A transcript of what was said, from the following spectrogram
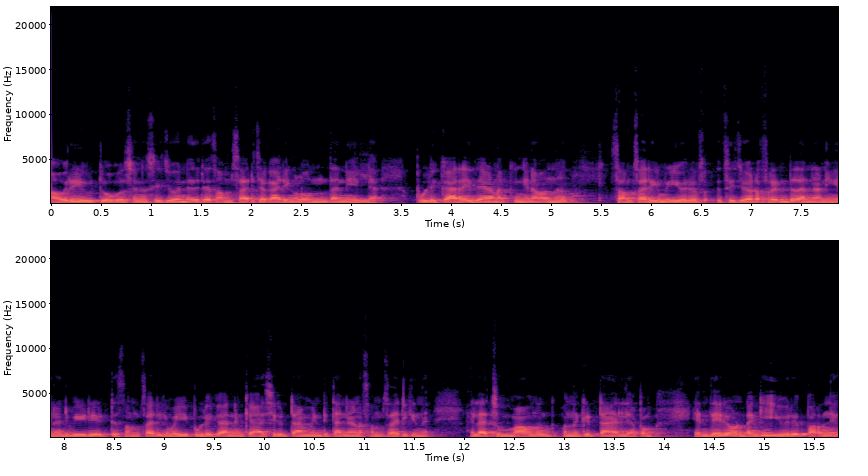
ആ ഒരു യൂട്യൂബേഴ്സിന് സിജുവിനെതിരെ സംസാരിച്ച കാര്യങ്ങളൊന്നും തന്നെ ഇല്ല. പുള്ളിക്കാരൻ ഇതേ കണക്ക് ഇങ്ങനെ വന്ന് സംസാരിക്കുമ്പോൾ ഈ ഒരു സിജുവയുടെ ഫ്രണ്ട് തന്നെയാണ്. ഇങ്ങനെ ഒരു വീഡിയോ ഇട്ട് സംസാരിക്കുമ്പോൾ ഈ പുള്ളിക്കാരനും ക്യാഷ് കിട്ടാൻ വേണ്ടി തന്നെയാണ് സംസാരിക്കുന്നത്. അല്ല ചുമ്മാ ഒന്നും ഒന്ന് കിട്ടാനില്ല. അപ്പം എന്തെങ്കിലും ഉണ്ടെങ്കിൽ ഇവർ പറഞ്ഞ്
